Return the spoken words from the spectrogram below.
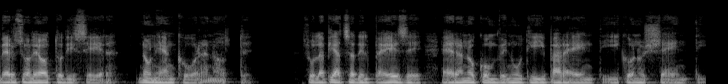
Verso le otto di sera, non è ancora notte. Sulla piazza del paese erano convenuti i parenti, i conoscenti.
